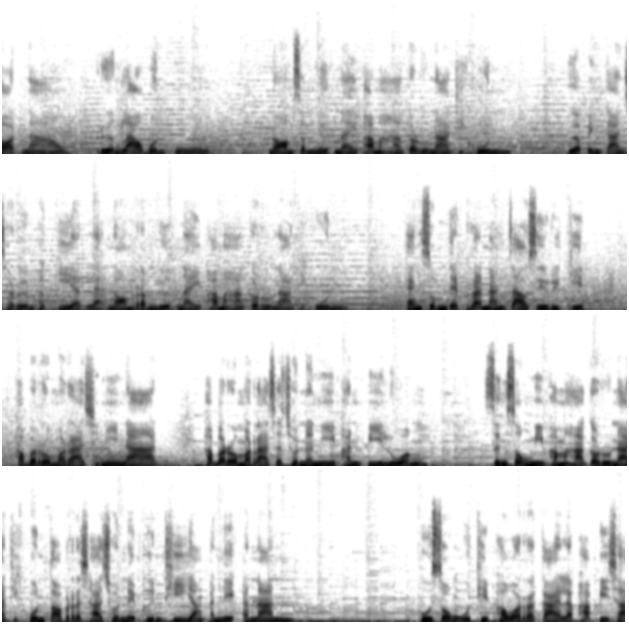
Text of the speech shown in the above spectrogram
กอดหนาว เรื่องเล่าบนภู น้อมสำนึกในพระมหากรุณาธิคุณ เพื่อเป็นการเฉลิมพระเกียรติและน้อมรำลึกในพระมหากรุณาธิคุณ แห่งสมเด็จพระนางเจ้าสิริกิติ์ ระบรมราชินีนาถพระบรมราชชนนีพันปีหลวง ซึ่งทรงมีพระมหากรุณาธิคุณต่อประชาชนในพื้นที่อย่างอเนกอนันต์ผู้ทรงอุทิศพระวรกายและพระปีชา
